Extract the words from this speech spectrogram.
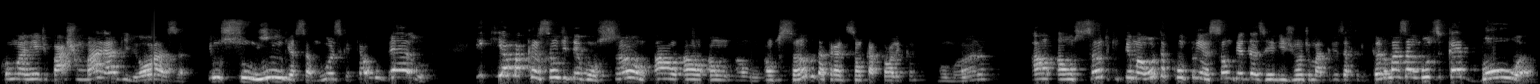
Como uma linha de baixo maravilhosa. Tem um swing essa música, que é algo belo. E que é uma canção de devoção a, a, a, um, a um santo da tradição católica romana, a, um santo que tem uma outra compreensão dentro das religiões de matriz africana, mas a música é boa.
